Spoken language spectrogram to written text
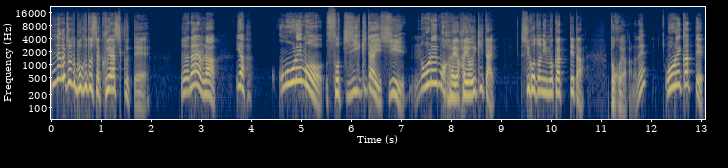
なんかちょっと僕としては悔しくて。なんやろな。いや俺もそっち行きたいし俺もはよはよ行きたい。仕事に向かってたとこやからね。俺かって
